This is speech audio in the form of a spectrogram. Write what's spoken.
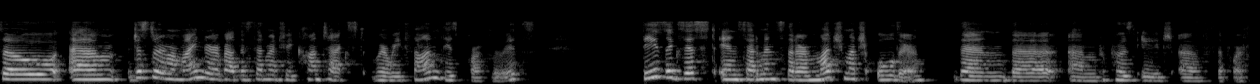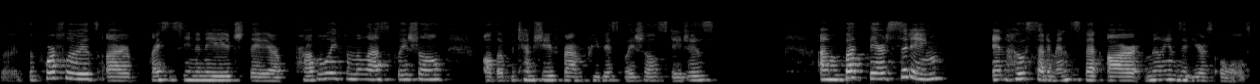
So um, just a reminder about the sedimentary context where we found these pore fluids. These exist in sediments that are much, much older than the um, proposed age of the pore fluids. The pore fluids are Pleistocene in age. They are probably from the last glacial, although potentially from previous glacial stages. Um, but they're sitting in host sediments that are millions of years old,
